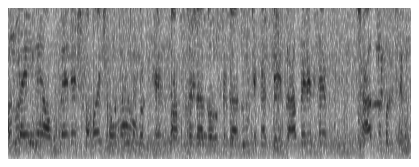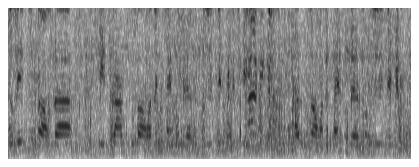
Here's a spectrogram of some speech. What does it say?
অনলাইনে, অফলাইনে সবাই সহযোগিতা করেছেন, পাঁচ টাকা, দশ টাকা দু টাকা, যে যা পেরেছেন, সাহায্য করেছেন বলেই কিন্তু আমরা এই ত্রাণগুলো আমাদের ভাই বোনদের হাতে তুলে দিতে পেরেছি, এই উপহারগুলো আমাদের ভাই বোনদের হাতে তুলে দিতে পেরেছি।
